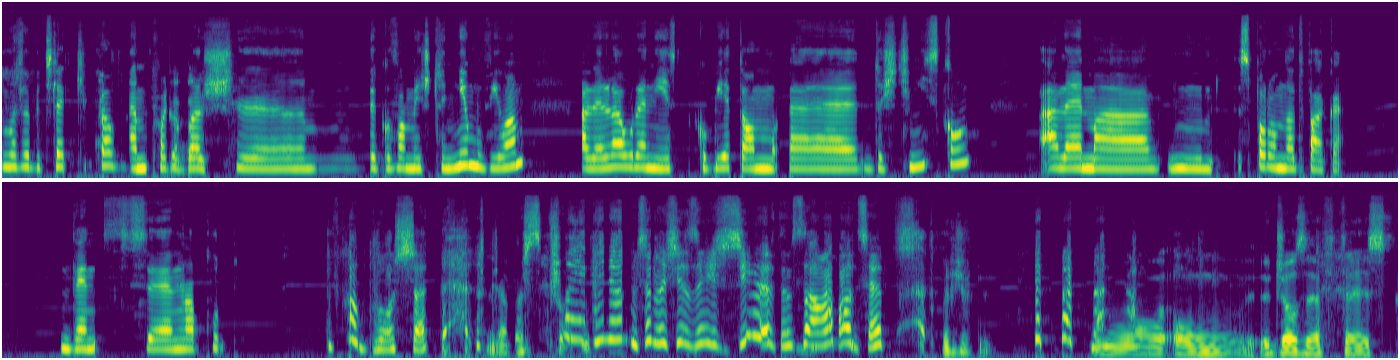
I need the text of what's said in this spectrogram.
Może być lekki problem, ponieważ e, tego wam jeszcze nie mówiłam, ale Lauren jest kobietą e, dość niską, ale ma mm, sporą nadwagę. Więc e, no, O Boże. Ja też z przodu. Moje pieniądze my się zmieścimy w tym samochodzie. No, o, Joseph to jest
